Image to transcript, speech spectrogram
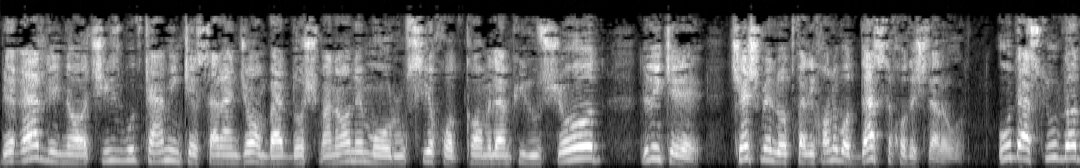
به قدری ناچیز بود که همین که سرانجام بر دشمنان موروسی خود کاملا پیروز شد دیدین که چشم لطفعلی خان با دست خودش در آورد. او دستور داد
